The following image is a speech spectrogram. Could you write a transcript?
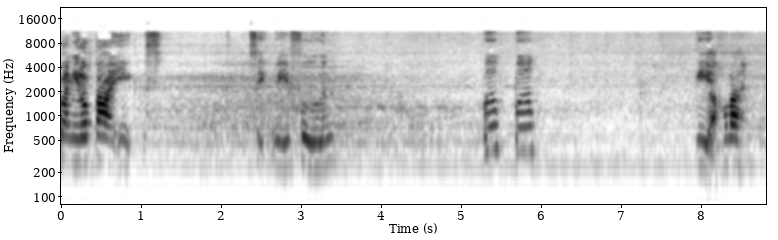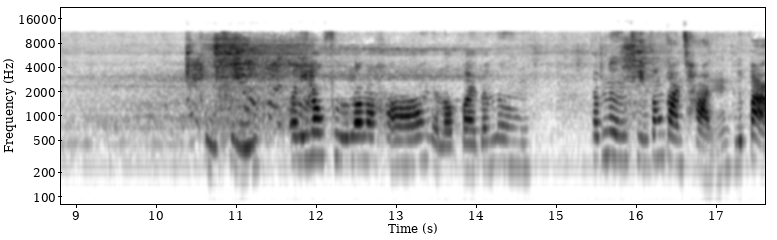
ตอนนี้เราตายอีก สิบวีฟื้นปึ๊บปึ๊บเกลี่ยเข้าไปถูถูตอนนี้เราฟื้นแล้วนะคะ เดี๋ยวเราไปแป๊บหนึ่งแป๊บหนึ่งทีมต้องการฉันหรือเปล่า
